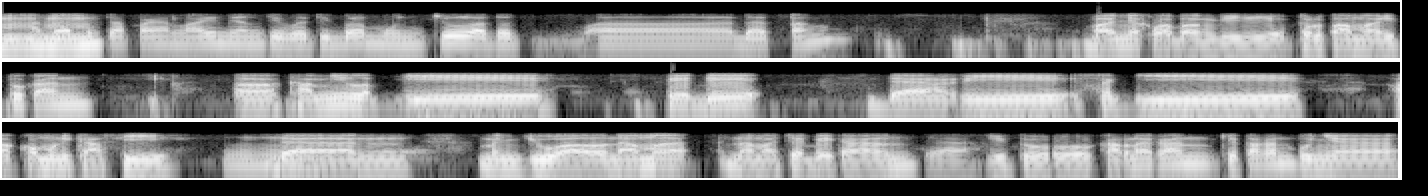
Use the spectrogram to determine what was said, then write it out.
Hmm, ada pencapaian lain yang tiba-tiba muncul atau eh, datang? banyak lah bang di terutama itu kan eh, kami lebih pede dari segi eh, komunikasi Mhm. dan menjual nama nama CB kan ya. gitu. Karena kan kita kan punya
